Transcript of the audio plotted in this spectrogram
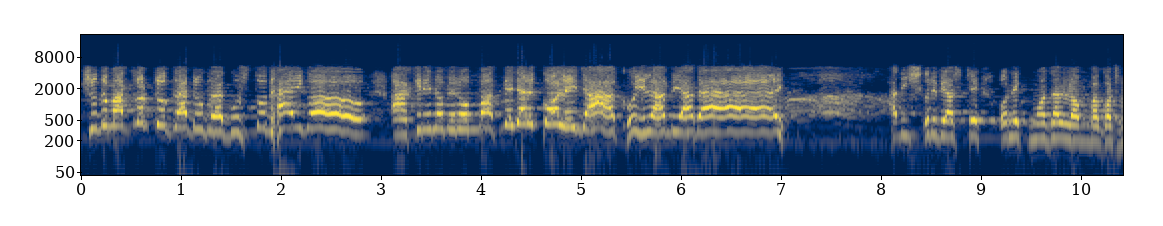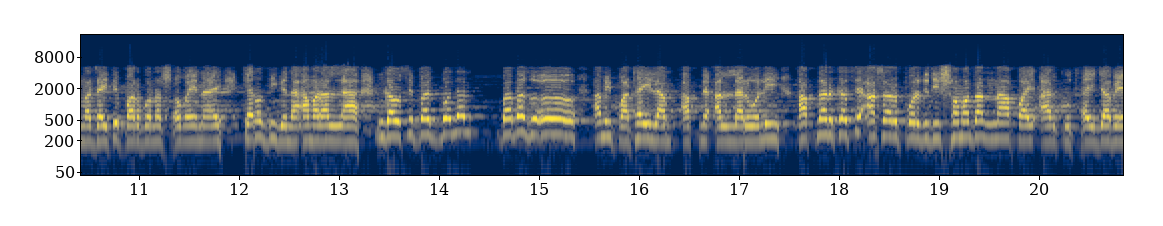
শুধুমাত্র টুকরা টুকরা গুস্ত দেয় গো। আখিরি নবীর উম্মত নিজের কলিজা খুইলা দিয়া দেয়। আসছে, অনেক মজার লম্বা ঘটনা, যাইতে পারব না, সময় নাই। কেন দিবে না আমার আল্লাহ? গাউসে পাক বলেন বাবা গো, আমি পাঠাইলাম আপনি আল্লাহর ওলি, আপনার কাছে আসার পর যদি সমাধান না পাই, আর কোথায় যাবে?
